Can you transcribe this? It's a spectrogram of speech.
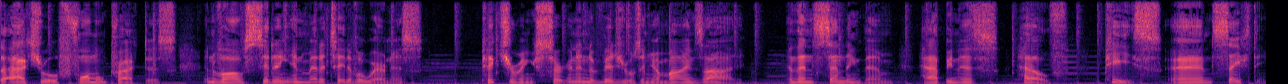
The actual formal practice involves sitting in meditative awareness, picturing certain individuals in your mind's eye, and then sending them happiness, health, peace, and safety.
